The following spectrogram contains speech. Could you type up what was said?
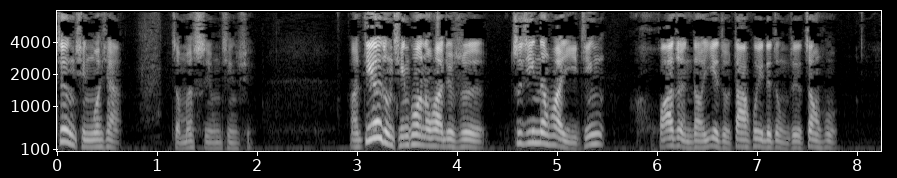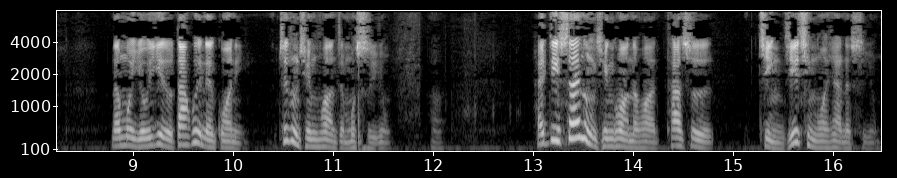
这种情况下怎么使用情绪啊？第二种情况的话，就是资金的话已经划转到业主大会的这种这个账户，那么由业主大会来管理，这种情况怎么使用啊？还第三种情况的话，它是紧急情况下的使用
